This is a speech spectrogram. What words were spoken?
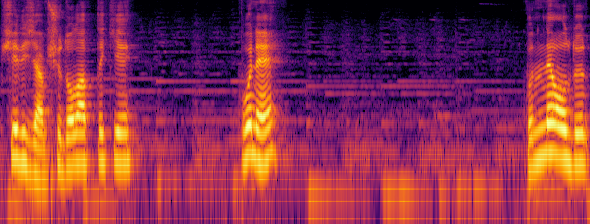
Bir şey diyeceğim. Şu dolaptaki bu ne? Bunun ne olduğunu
